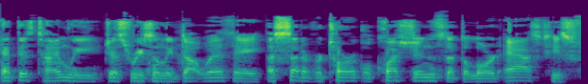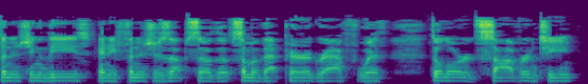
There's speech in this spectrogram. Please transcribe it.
at this time, we just recently dealt with a, a set of rhetorical questions that the Lord asked. He's finishing these, and he finishes up so the, some of that paragraph with the Lord's sovereignty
